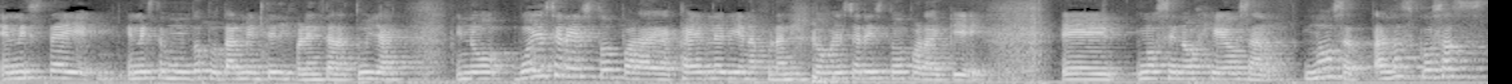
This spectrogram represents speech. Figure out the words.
en este, en este mundo totalmente diferente a la tuya. Y no, voy a hacer esto para caerle bien a fulanito, voy a hacer esto para que eh, no se enoje, o sea, no, o sea, haz las cosas,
